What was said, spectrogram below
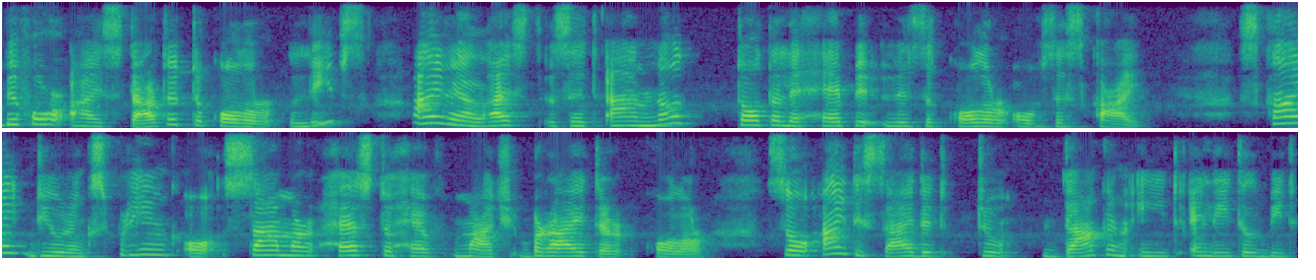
Before I started to color leaves, I realized that I am not totally happy with the color of the sky. Sky during spring or summer has to have much brighter color, so I decided to darken it a little bit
